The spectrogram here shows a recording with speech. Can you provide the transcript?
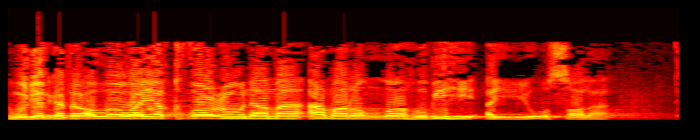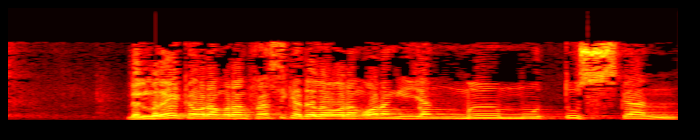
Kemudian kata Allah wa yaqta'una ma amara Allah bihi ayyusala dan mereka orang-orang fasik adalah orang-orang yang memutuskan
